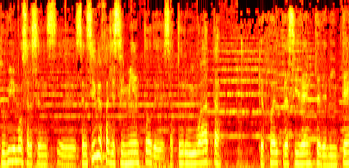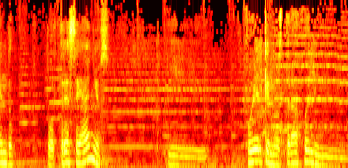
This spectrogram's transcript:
tuvimos el sens- eh, sensible fallecimiento de Satoru Iwata, que fue el presidente de Nintendo por 13 años. Y fue el que nos trajo el in-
